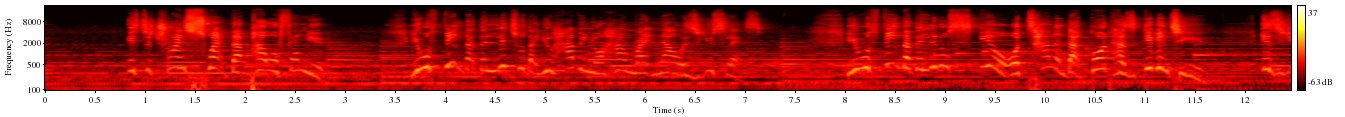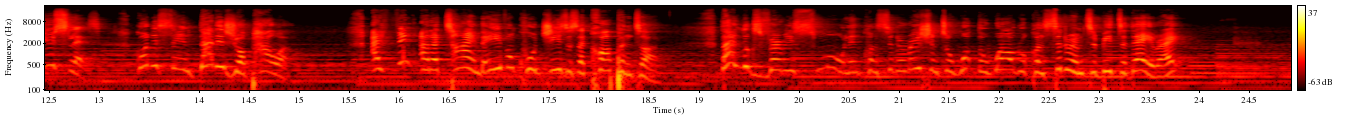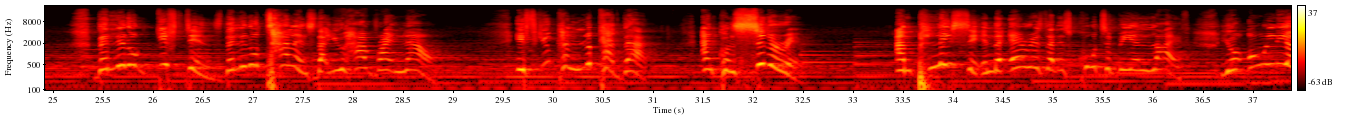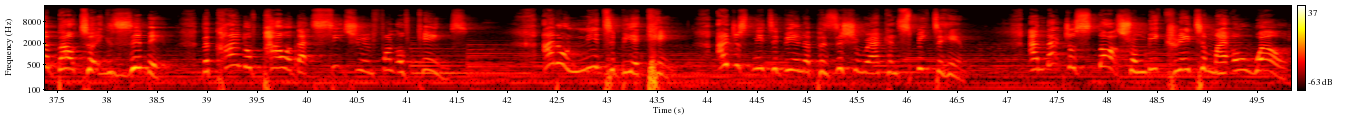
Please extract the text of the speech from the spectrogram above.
is to try and swipe that power from you. You will think that the little that you have in your hand right now is useless. You will think that the little skill or talent that God has given to you is useless. God is saying that is your power. I think at a time they even called Jesus a carpenter. That looks very small in consideration to what the world will consider him to be today, right? The little giftings, the little talents that you have right now, if you can look at that and consider it and place it in the areas that is called to be in life, you're only about to exhibit the kind of power that seats you in front of kings. I don't need to be a king. I just need to be in a position where I can speak to him. And that just starts from me creating my own world.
